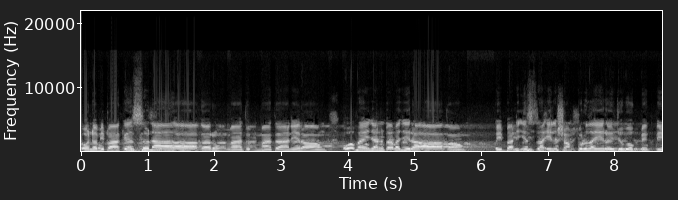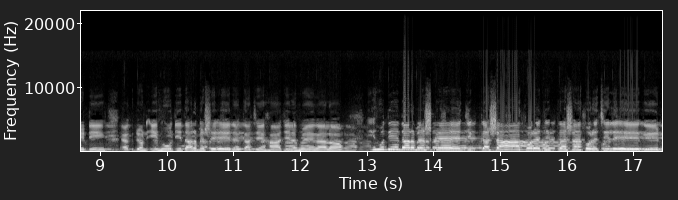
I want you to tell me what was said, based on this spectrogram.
ও নবী পাকের সুনাগার উম্মাত উম্মাতানিরা ও ভাইজান বাবাজিরা ওই বানি ইসরাইল সম্প্রদায়ের ওই যুবক ব্যক্তিটি একজন ইহুদি দরবেশের কাছে হাজির হয়ে গেল। ইহুদি দরবেশকে জিজ্ঞাসা করে জিজ্ঞাসা করেছিলেন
